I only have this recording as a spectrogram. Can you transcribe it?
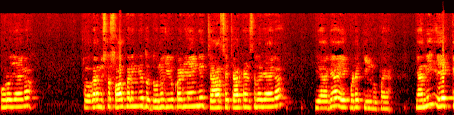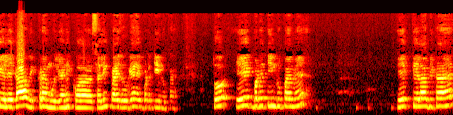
four हो जाएगा। तो अगर हम इसको सॉल्व करेंगे तो दोनों ज़ीरो कट जाएँगे, चार से चार कैंसिल हो जाएगा। ये आ गया एक बटे तीन रुपए। यानी एक केले का विक्रय मूल्य, यानी सेलिंग प्राइस हो गया एक बटे तीन रुपए। तो एक बटे तीन रुपए में एक केला बिका है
